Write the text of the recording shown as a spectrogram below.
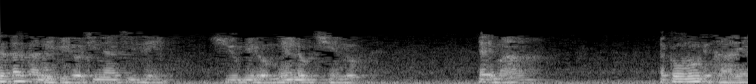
တတကနေပြီးတော့ရှင်နာစည်းစိမ်ယူပြီးတော့မင်းလုပ်ခြင်းလို့အဲ့ဒီမှာအကုန်လုံးတခါလေ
